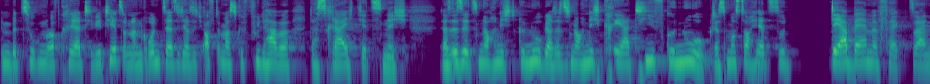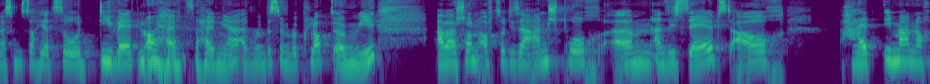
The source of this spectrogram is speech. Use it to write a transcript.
in Bezug nur auf Kreativität, sondern grundsätzlich, dass ich oft immer das Gefühl habe, das reicht jetzt nicht. Das ist jetzt noch nicht genug, das ist noch nicht kreativ genug. Das muss doch jetzt so der Bam-Effekt sein. Das muss doch jetzt so die Weltneuheit sein, ja. Also ein bisschen bekloppt irgendwie. Aber schon oft so dieser Anspruch ähm, an sich selbst auch halt immer noch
